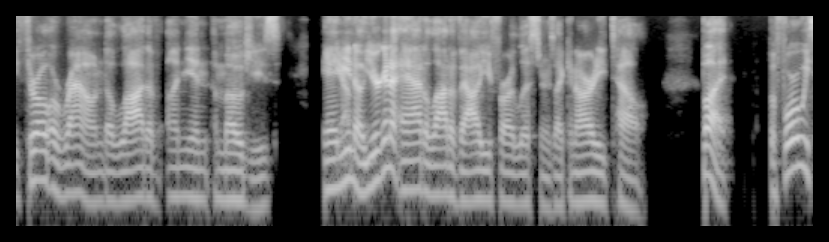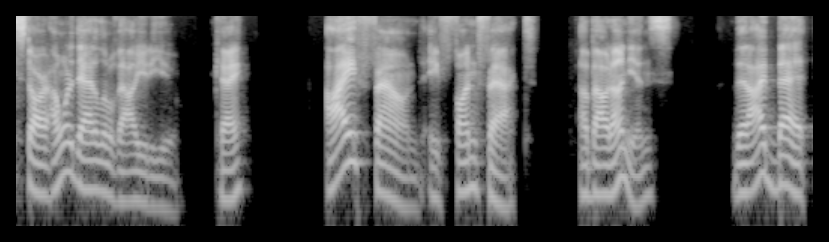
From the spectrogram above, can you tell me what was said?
You throw around a lot of onion emojis, and you know you're gonna add a lot of value for our listeners. I can already tell. But before we start, I wanted to add a little value to you. Okay, I found a fun fact about onions that I bet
